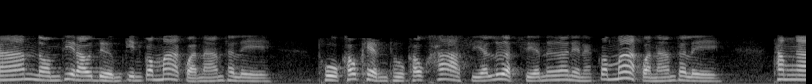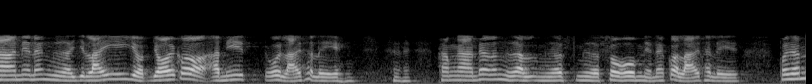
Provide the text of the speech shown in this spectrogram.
น้ำนมที่เราดื่มกินก็มากกว่าน้ำทะเล ถูกเขาเข็นถูกเขาฆ่าเสียเลือดเสียเนื้อเนี่ยนะก็มากกว่าน้ำทะเล ทำงานเนี่ยนะเหงื่อไหลหยดย้อยก็ อันนี้โอ้ยหลายทะเลทำงานแล้วเหงื่อเหงื่อเหงื่อโซมเนี่ยนะก็หลายทะเล เพราะฉะนั้น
